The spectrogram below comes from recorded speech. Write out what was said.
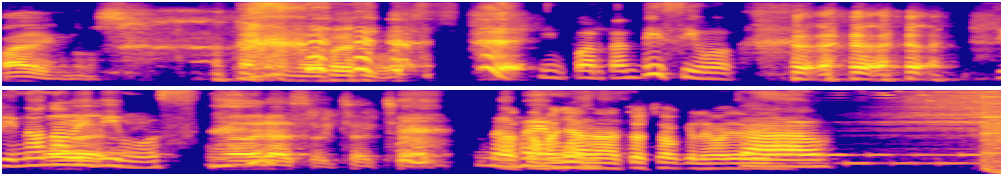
páguennos. Nos vemos. Importantísimo. Si no, no vivimos. Un abrazo, chao, chao. Hasta mañana, chao, chao, que les vaya bien.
